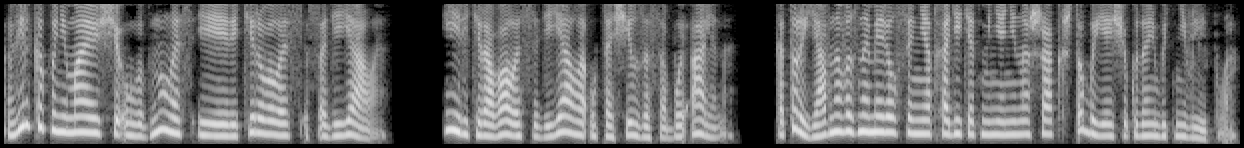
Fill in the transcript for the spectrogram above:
Вилька, понимающе улыбнулась и ретировалась с одеяла. И ретировалась с одеяла, утащив за собой Алина который явно вознамерился не отходить от меня ни на шаг, чтобы я еще куда-нибудь не влипла.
